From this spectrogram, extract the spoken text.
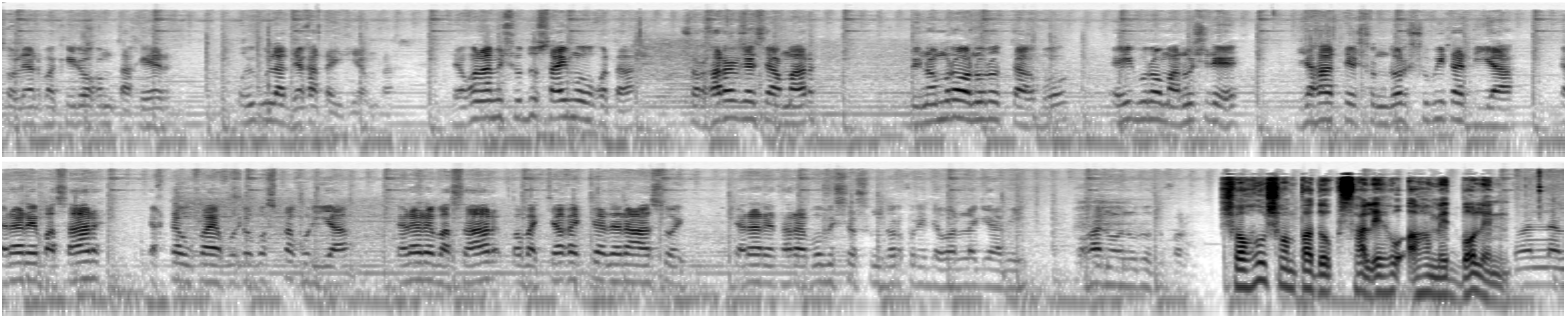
চলের বা কীরকম তাকের ওইগুলা দেখা চাইছি আমরা। এখন আমি শুধু চাইমো কথা, সরকারের কাছে আমার বিনম্র অনুরোধ থাকব, এইগুলো মানুষরে যাহাতে সুন্দর সুবিধা দিয়া এরারে বাঁচার একটা উপায় ব্যবস্থা করিয়া এরারে বাঁচার বা বাচ্চা কাচ্চা যারা আসয় এরারে তারা ভবিষ্যৎ সুন্দর করে দেওয়ার লাগে আমি ওখানে অনুরোধ করব সহ সম্পাদক সালেহ আহমেদ বলেন আমার নাম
